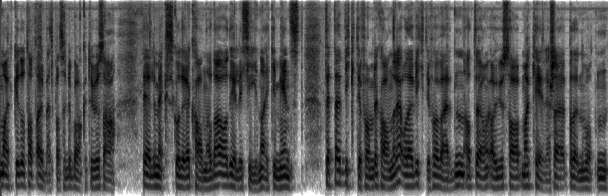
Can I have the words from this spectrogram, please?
marked og tatt arbeidsplasser tilbake til USA. Det gjelder Mexico, det gjelder Canada og det gjelder Kina, ikke minst. Dette er viktig for amerikanere, og det er viktig for verden at USA markerer seg på denne måten.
